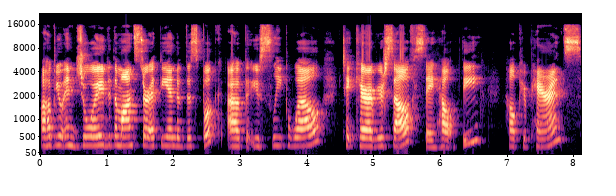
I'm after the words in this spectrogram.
I hope you enjoyed the monster at the end of this book. I hope that you sleep well, take care of yourself, stay healthy, help your parents,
